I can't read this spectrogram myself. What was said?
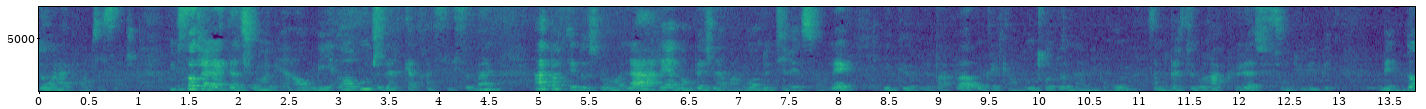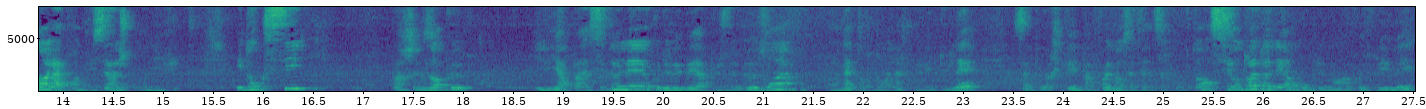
dans l'apprentissage. Une fois que la lactation est bien en route, vers 4 à 6 semaines, à partir de ce moment-là, rien n'empêche la maman de tirer son lait et que le papa ou quelqu'un d'autre donne un biberon, ça ne perturbera plus la succion du bébé. Mais dans l'apprentissage, on évite. Et donc si, par exemple, il n'y a pas assez de lait ou que le bébé a plus de besoins, en attendant l'arrivée du lait, ça peut arriver parfois dans certaines circonstances, si on doit donner un complément à votre bébé,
